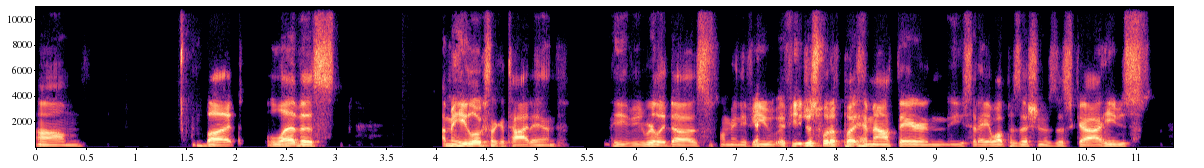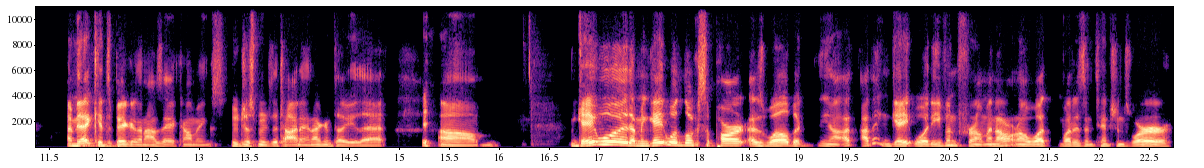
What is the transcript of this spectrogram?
Um, but Levis, I mean, he looks like a tight end. He, he really does. I mean, if you if you just would have put him out there and you said, "Hey, what position is this guy?" He's I mean, that kid's bigger than Isaiah Cummings, who just moved to tight end. I can tell you that. um, Gatewood, I mean, Gatewood looks apart as well, but you know, I, I, think Gatewood, even from, and I don't know what what his intentions were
